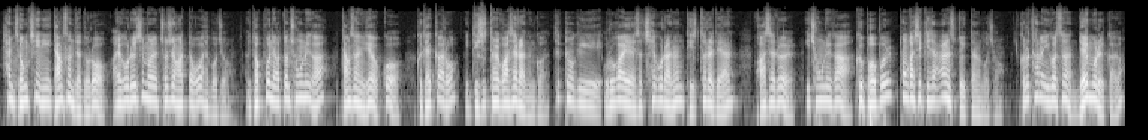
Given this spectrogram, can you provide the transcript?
한 정치인이 당선되도록 알고리즘을 조정했다고 해보죠. 덕분에 어떤 총리가 당선이 되었고 그 대가로 이 디지털 과세라는 것, 틱톡이 우루과이에서 채굴하는 디지털에 대한 과세를 이 총리가 그 법을 통과시키지 않을 수도 있다는 거죠. 그렇다면 이것은 뇌물일까요?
